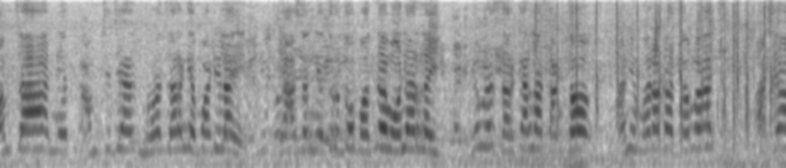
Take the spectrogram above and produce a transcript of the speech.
आमचा ने आमचे जे मनोज जरांगे पाटील आहे हे असं नेतृत्व बदनाम होणार नाही एवढं सरकारला सांगतो. आणि मराठा समाज अशा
